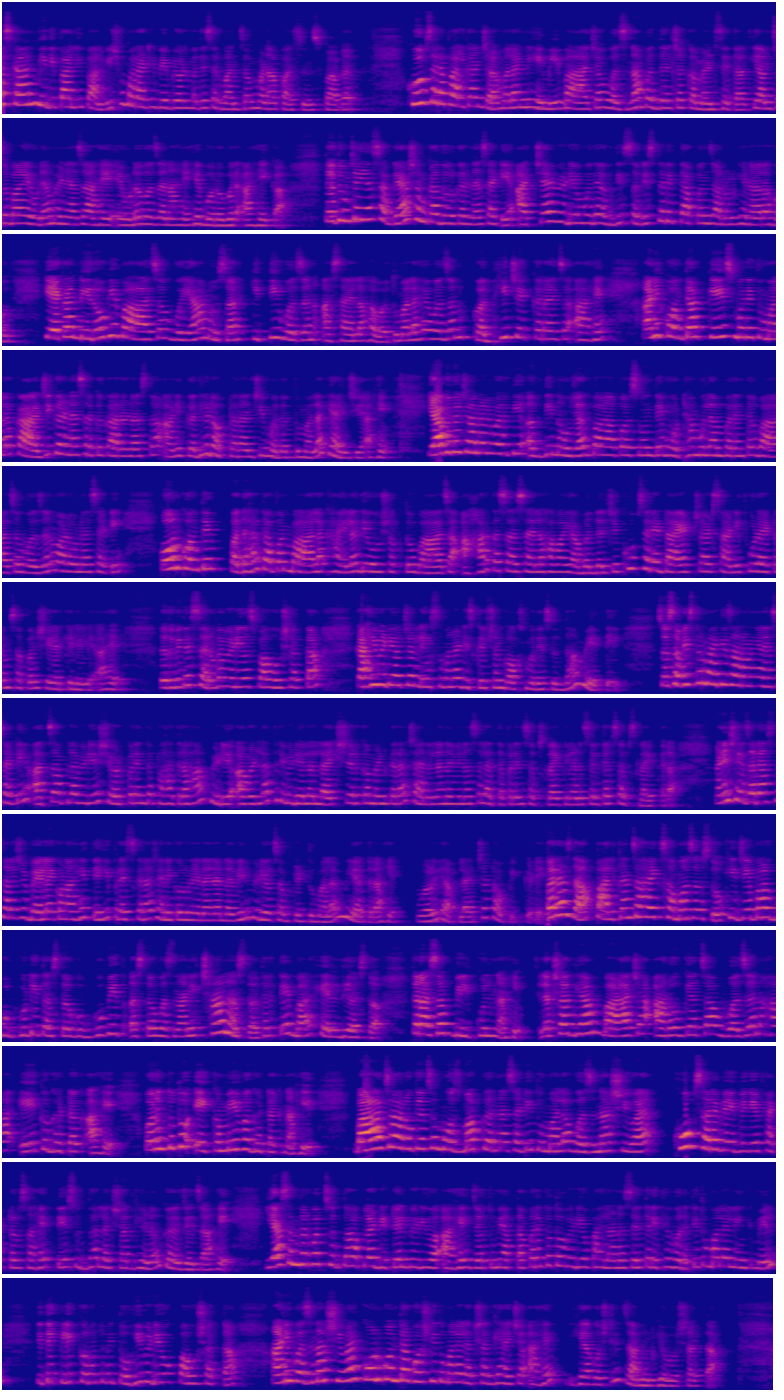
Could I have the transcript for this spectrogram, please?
नमस्कार मी दीपाली पालविश्व मराठी बेबी मध्ये सर्वांचं मनापासून स्वागत. खूप साऱ्या पालकांच्या मला नेहमी बाळाच्या वजनाबद्दलच्या कमेंट्स येतात की आमचं बाळ एवढ्या महिन्याचं आहे एवढं वजन आहे हे बरोबर आहे का? तर तुमच्या या सगळ्या शंका दूर करण्यासाठी आजच्या व्हिडिओमध्ये अगदी सविस्तरित्या आपण जाणून घेणार आहोत की एका निरोगी बाळाचं वयानुसार किती वजन असायला हवं. तुम्हाला हे वजन कधी चेक करायचं आहे आणि कोणत्या केसमध्ये तुम्हाला काळजी करण्यासारखं कारण असतं आणि कधी डॉक्टरांची मदत तुम्हाला घ्यायची आहे. या अगोदर चॅनलवरती अगदी नवजात बाळापासून ते मोठ्या मुलांपर्यंत बाळाचं वजन वाढवण्यासाठी कोणकोणते पदार्थ आपण बाळाला खायला देऊ शकतो बाळाचा आहार कसा असायला हवा याबद्दलचे खूप सारे डाएट चार्ट्स आणि फूड आयटम्स आपण शेअर केलेले आहेत. तर तुम्ही ते सर्व व्हिडिओज पाहू शकता. काही व्हिडिओच्या लिंक्स तुम्हाला डिस्क्रिप्शन बॉक्समध्ये सुद्धा मिळतील. सो सविस्तर माहिती जाणून घेण्यासाठी आजचा आपला व्हिडिओ शेवटपर्यंत पाहत राहा. व्हिडिओ आवडला तर व्हिडिओला लाईक शेअर कमेंट करा. चॅनलला नवीन असेल आतापर्यंत सबस्क्राईब केलं नसेल तर सबस्क्राईब करा. आणि शेजारी असणारे जे बेल आयकॉन आहे तेही प्रेस करा जेणेकरून येणाऱ्या नवीन व्हिडिओचं अपडेट तुम्हाला मिळत राहील. वळूया आपल्या आजच्या बरं बऱ्याचदा पालकांचा हा एक समज असतो की जे बाळ गुटगुटीत असतं गुबगुबीत असतं वजनाने छान असतं तर ते बाळ हेल्दी असतं. तर असं बिलकुल नाही. लक्षात घ्या बाळाच्या आरोग्याचा वजन हा एक घटक आहे परंतु तो एकमेव घटक नाही. बाळाच्या आरोग्याचं मोजमाप करण्यासाठी तुम्हाला वजनाशिवाय खूप सारे वेगवेगळे फॅक्टर्स आहेत ते सुद्धा लक्षात घेणं गरजेचं आहे. या संदर्भात सुद्धा आपला डिटेल व्हिडिओ आहे. जर तुम्ही आतापर्यंत तो व्हिडिओ पाहिला नसेल तर इथे वरती तुम्हाला लिंक मिळेल. तिथे क्लिक करून तुम्ही तोही व्हिडिओ पाहू शकता. आणि वजनाशिवाय कोणकोणत्या गोष्टी तुम्हाला लक्षात घ्यायच्या आहेत ह्या गोष्टी जाणून घेऊ शकता.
